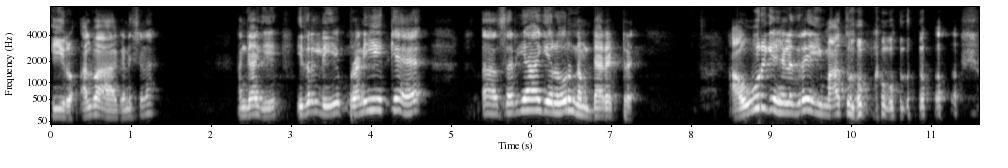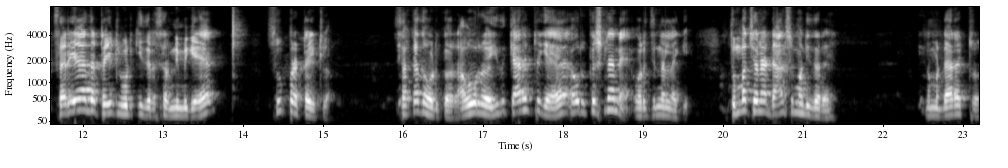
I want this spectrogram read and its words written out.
ಹೀರೋ. ಅಲ್ವಾ ಗಣೇಶಣ್ಣ? ಹಂಗಾಗಿ ಇದರಲ್ಲಿ ಪ್ರಣಯಕ್ಕೆ ಸರಿಯಾಗಿರೋರು ನಮ್ಮ ಡೈರೆಕ್ಟ್ರೆ. ಅವ್ರಿಗೆ ಹೇಳಿದ್ರೆ ಈ ಮಾತು ಒಪ್ಕೋಬೋದು. ಸರಿಯಾದ ಟೈಟ್ಲ್ ಹುಡುಕಿದ್ದೀರ ಸರ್ ನಿಮಗೆ? Super title. ಸಖತ್ ಹುಡುಕೋರು. ಅವರು, ಇದು ಕ್ಯಾರೆಕ್ಟ್ರಿಗೆ ಅವರು ಕೃಷ್ಣನೇ ಒರಿಜಿನಲ್ ಆಗಿ. ತುಂಬ ಚೆನ್ನಾಗಿ ಡ್ಯಾನ್ಸ್ ಮಾಡಿದ್ದಾರೆ. ನಮ್ಮ ಡೈರೆಕ್ಟ್ರು.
